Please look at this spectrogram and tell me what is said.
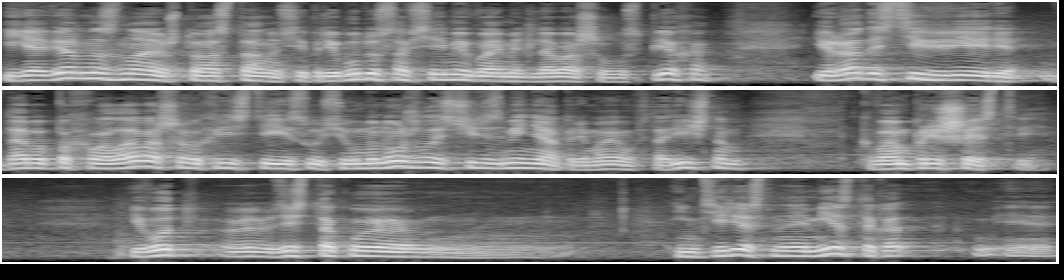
И я верно знаю, что останусь и прибуду со всеми вами для вашего успеха и радости в вере, дабы похвала ваша во Христе Иисусе умножилась через меня при моем вторичном к вам пришествии. И вот э, здесь такое интересное место э,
